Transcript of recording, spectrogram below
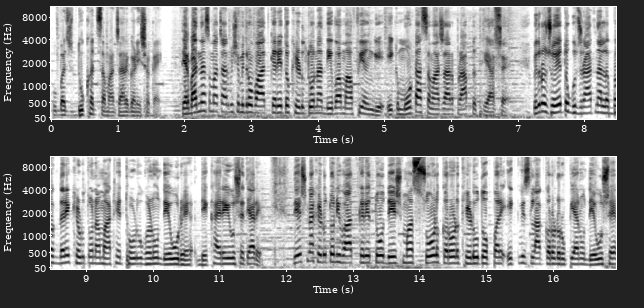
ખૂબ જ દુઃખદ સમાચાર ગણી શકાય. ત્યારબાદના સમાચાર વિશે મિત્રો વાત કરીએ તો ખેડૂતોના દેવા માફી અંગે એક મોટા સમાચાર પ્રાપ્ત થયા છે. મિત્રો, જોઈએ તો ગુજરાતના લગભગ દરેક ખેડૂતોના માથે થોડું ઘણું દેવું દેખાઈ રહ્યું છે ત્યારે. દેશના ખેડૂતોની વાત કરીએ તો દેશમાં સોળ કરોડ ખેડૂતો પર એકવીસ લાખ કરોડ રૂપિયાનું દેવું છે.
